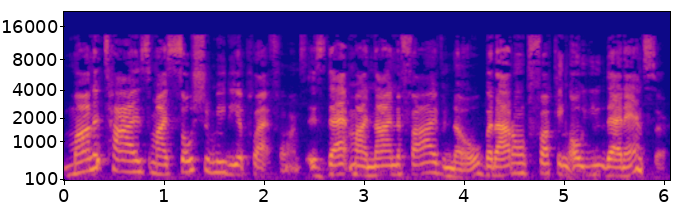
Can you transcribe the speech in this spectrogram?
monetize my social media platforms. Is that my nine to five? No, but I don't fucking owe you that answer.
